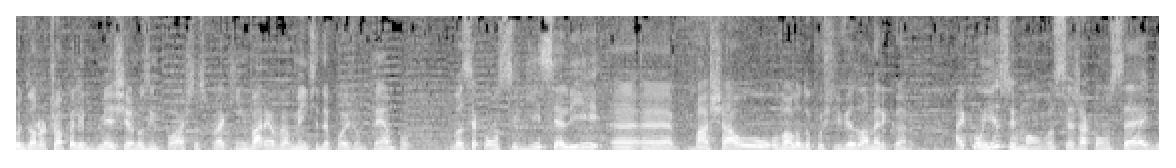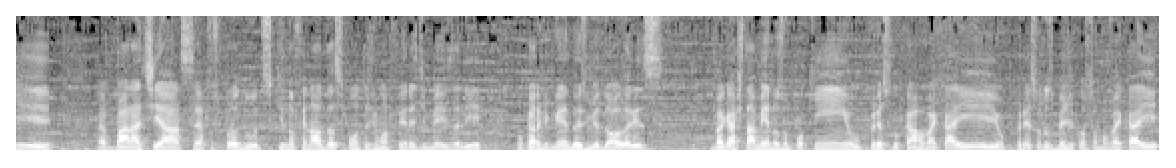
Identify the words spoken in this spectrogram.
o Donald Trump ele mexeu nos impostos para que invariavelmente depois de um tempo você conseguisse ali é, é, baixar o, o valor do custo de vida do americano. Aí com isso, irmão, você já consegue é, baratear certos produtos que no final das contas de uma feira de mês ali, o cara que ganha 2 mil dólares vai gastar menos um pouquinho, o preço do carro vai cair, o preço dos bens de consumo vai cair,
